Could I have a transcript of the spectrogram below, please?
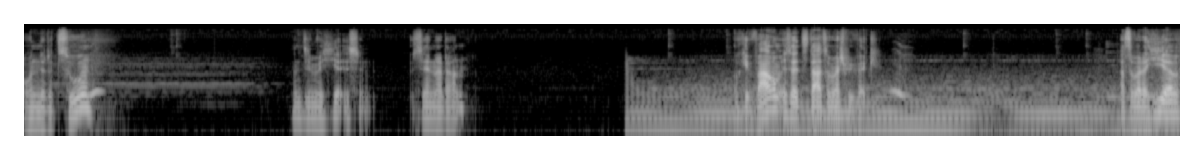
Runde dazu. Dann sehen wir hier ist sehr nah dran. Okay, warum ist er jetzt da zum Beispiel weg? Achso, weil er hier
